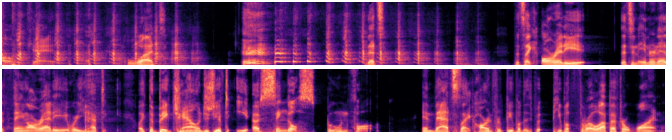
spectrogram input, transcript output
Okay. what? That's that's like already that's an internet thing already where you have to like the big challenge is you have to eat a single spoonful. And that's like hard for people to. People throw up after one.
